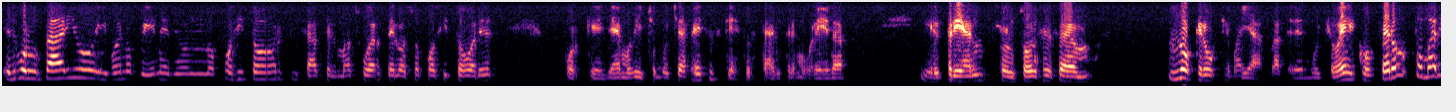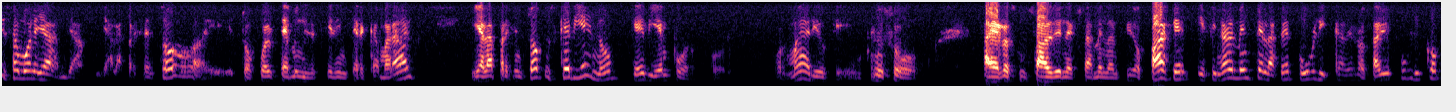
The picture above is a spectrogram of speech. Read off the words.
es voluntario y bueno, viene de un opositor, quizás el más fuerte de los opositores, porque ya hemos dicho muchas veces que esto está entre Morena y el PRIAN, entonces em, no creo que vaya a tener mucho eco, pero Mario Zamora ya, ya, la presentó, eh, tocó el tema intercamaral, y ya la presentó, pues qué bien, ¿no? Qué bien por, por, por Mario, que incluso hay resultado de un examen antidopaje, y finalmente la fe pública del notario público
